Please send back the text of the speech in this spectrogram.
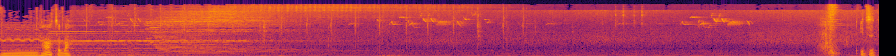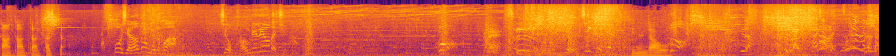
嗯，好，走吧。直打打打打打。不想要动着的话，就旁边溜达去吧。有机可乘。谁能打我？来瞧瞧本姑娘的厉害！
